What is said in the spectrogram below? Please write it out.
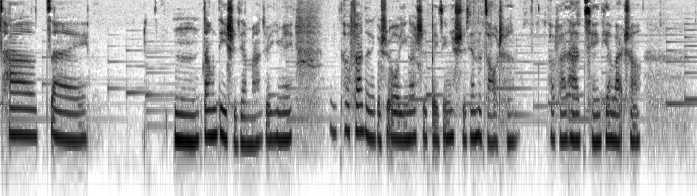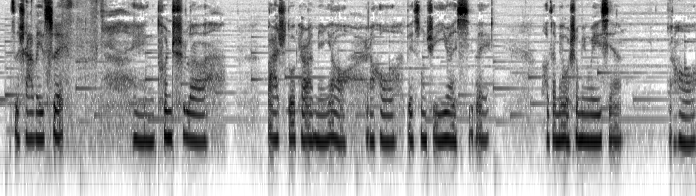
他在，嗯，当地时间嘛，就因为。他发的那个时候应该是北京时间的早晨，他发他前一天晚上自杀未遂，嗯，吞吃了八十多片安眠药，然后被送去医院洗胃，好在没有生命危险，然后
